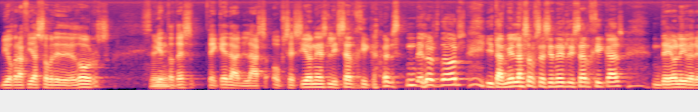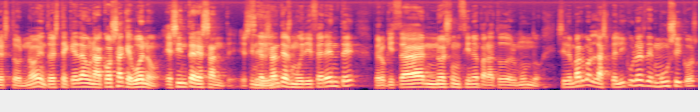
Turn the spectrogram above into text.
biografía sobre The Doors, y entonces te quedan las obsesiones lisérgicas de los Doors y también las obsesiones lisérgicas de Oliver Stone, ¿no? Entonces te queda una cosa que, bueno, es interesante. Es interesante, es muy diferente, pero quizá no es un cine para todo el mundo. Sin embargo, las películas de músicos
